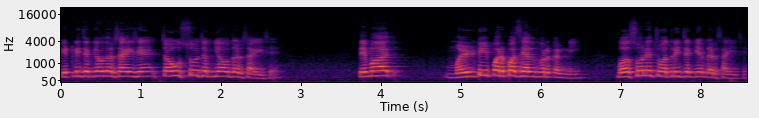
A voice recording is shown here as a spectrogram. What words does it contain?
કેટલી જગ્યાઓ દર્શાવી છે? ચૌદસો જગ્યાઓ દર્શાવી છે. તેમજ મલ્ટીપર્પઝ હેલ્થ વર્કરની બસો ને ચોત્રીસ જગ્યા દર્શાવી છે.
